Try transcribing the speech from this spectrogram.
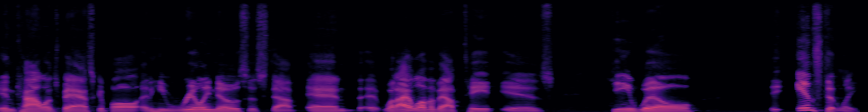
in college basketball and he really knows his stuff. And uh, what I love about Tate is he will instantly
